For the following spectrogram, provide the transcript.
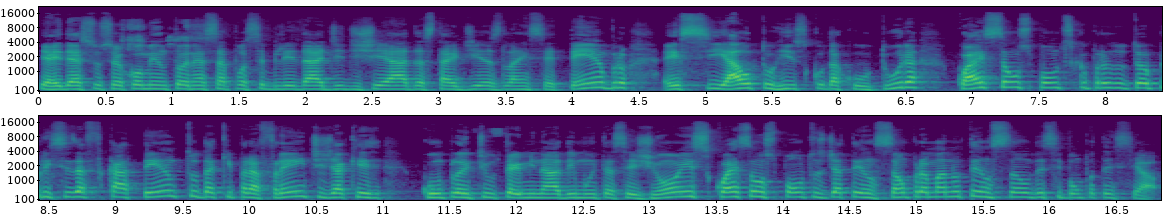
E aí, Décio, o senhor comentou nessa possibilidade de geadas tardias lá em setembro, esse alto risco da cultura. Quais são os pontos que o produtor precisa ficar atento daqui para frente, já que com o plantio terminado em muitas regiões, quais são os pontos de atenção para manutenção desse bom potencial?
